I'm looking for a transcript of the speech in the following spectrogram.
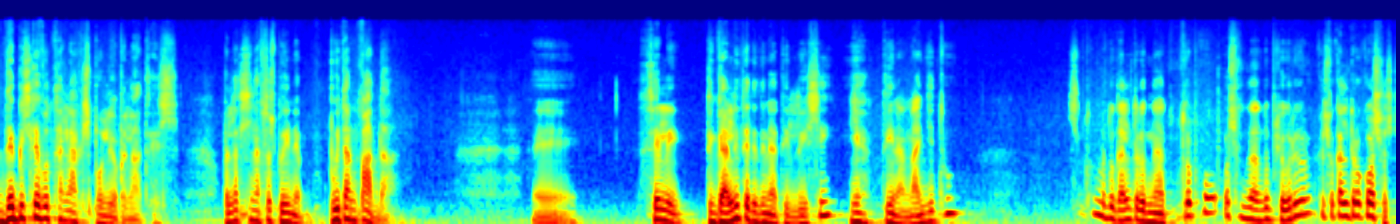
δεν πιστεύω ότι θα αλλάξει πολύ ο πελάτης. Ο πελάτης είναι αυτός που είναι, που ήταν πάντα. Ε, θέλει την καλύτερη δυνατή λύση για την ανάγκη του με τον καλύτερο δυνατό τρόπο, όσο το δυνατόν πιο γρήγορα και στο καλύτερο κόστος.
